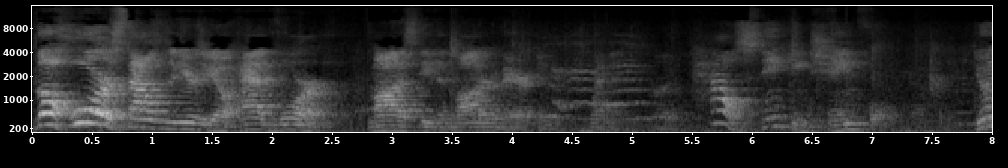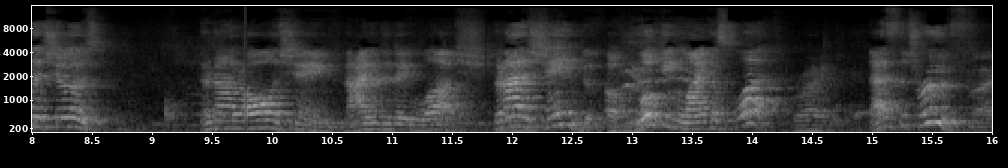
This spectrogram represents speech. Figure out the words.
The whores thousands of years ago had more modesty than modern American women. How stinking shameful. You know what it shows? They're not at all ashamed. Neither do they blush. They're not ashamed of, of looking like a slut. Right. That's the truth. Right.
